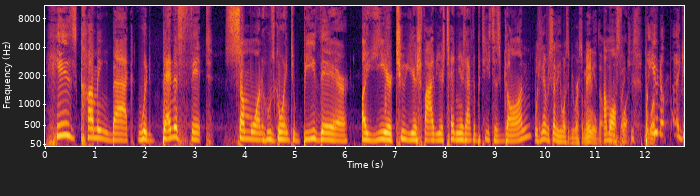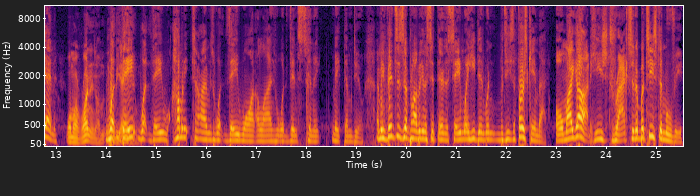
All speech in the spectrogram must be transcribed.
his coming back would benefit someone who's going to be there a year, two years, five years, ten years after Batista's gone, Well, he never said he wants to be WrestleMania though. I'm all for like, it. But you know, again, one more run in. It what they anything. what they how many times what they want aligns with what Vince is going to make them do. I mean, Vince is probably going to sit there the same way he did when Batista first came back. Oh my God, he's Drax in a Batista movie.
